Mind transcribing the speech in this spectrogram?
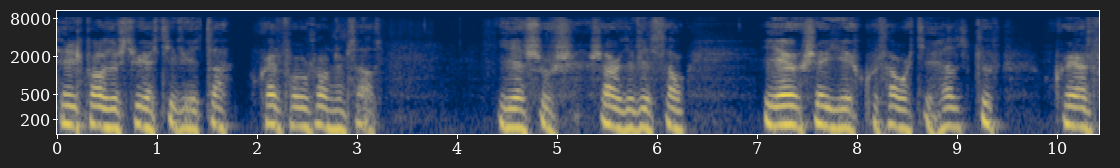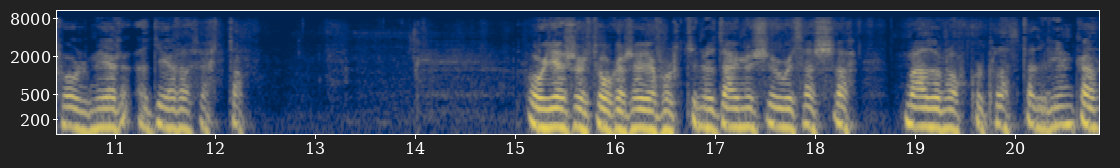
Þeir hvaðust við ekki vita hver fór honum það. Jésús sagði við þá ég segi ykkur þá ekki heldur hver fór mér að gera þetta Og Jésús tók að segja fólkinu dæmisögu þessa maður nokkur plantaði vingar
